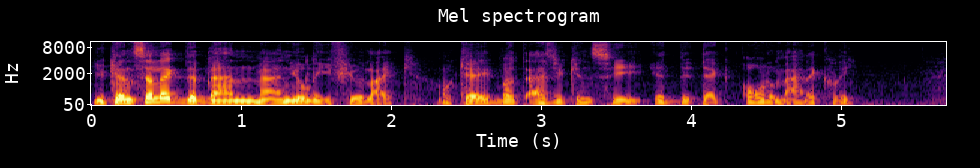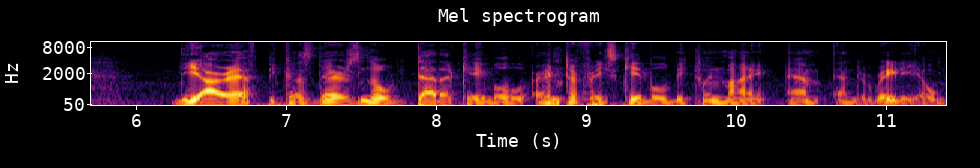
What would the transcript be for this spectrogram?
You can select the band manually if you like, okay? But as you can see, it detects automatically the RF because there's no data cable or interface cable between my amp and the radio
